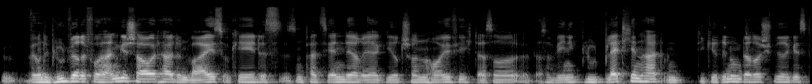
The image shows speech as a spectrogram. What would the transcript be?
wenn man die Blutwerte vorher angeschaut hat und weiß, okay, das ist ein Patient, der reagiert schon häufig, dass er, dass er wenig Blutblättchen hat und die Gerinnung dadurch schwierig ist,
